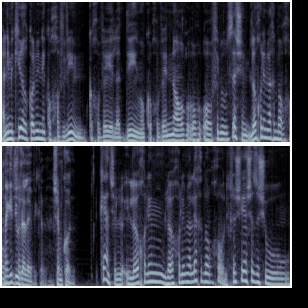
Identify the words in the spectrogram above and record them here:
אני מכיר כל מיני כוכבים, כוכבי ילדים, או כוכבי נוער, או, או אפילו זה, שהם לא יכולים ללכת ברחוב. נגיד של- יהודה לוי כזה, שם קוד. כן, שלא יכולים, לא יכולים ללכת ברחוב. אני חושב שיש איזשהו...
